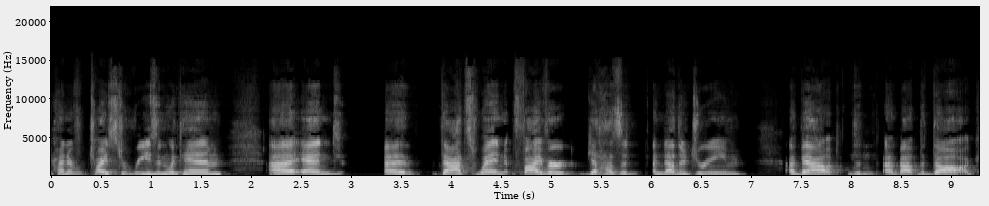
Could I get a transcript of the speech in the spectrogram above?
kind of tries to reason with him. Uh and uh that's when Fiver has a, another dream about the Mhm. about the dog.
